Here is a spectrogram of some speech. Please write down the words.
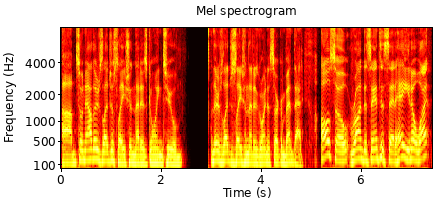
Um, so now there's legislation that is going to there's legislation that is going to circumvent that. Also, Ron DeSantis said, hey, you know what?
